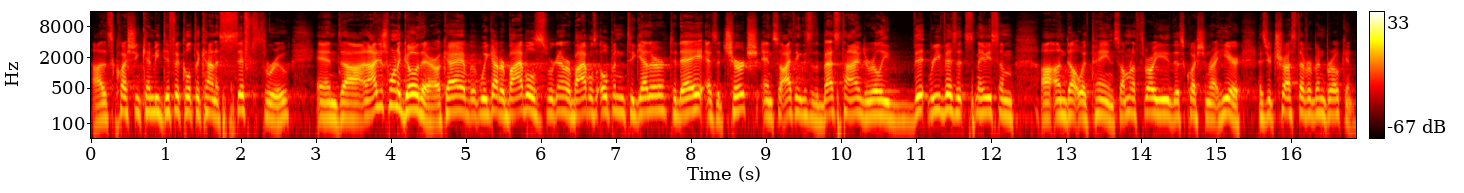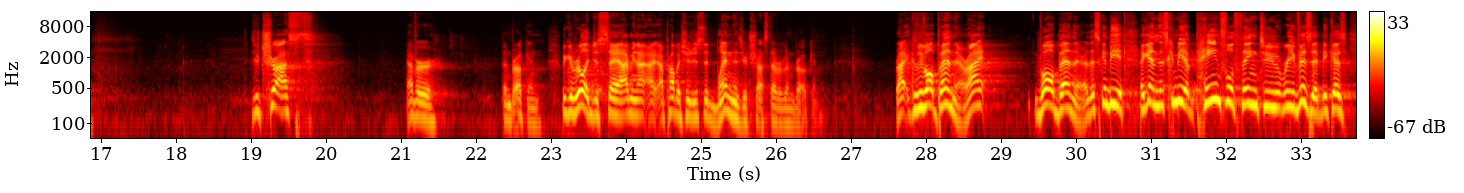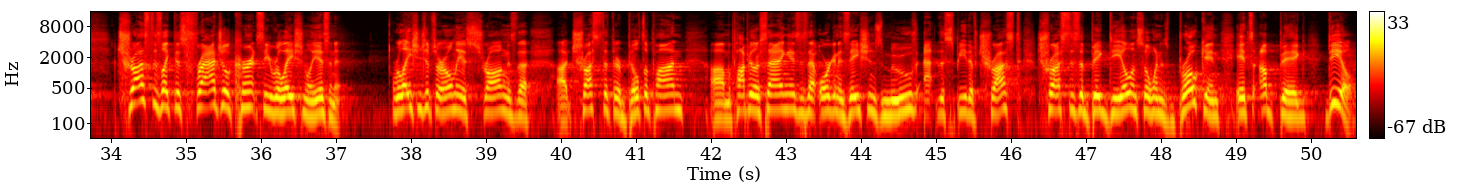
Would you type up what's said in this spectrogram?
Uh, this question can be difficult to kind of sift through, and, uh, and I just want to go there, okay? But we got our Bibles, we're going to have our Bibles open together today as a church, and so I think this is the best time to really vi- revisit maybe some uh, undealt with pain. So I'm going to throw you this question right here Has your trust ever been broken? Has your trust ever been broken? We could really just say, I mean, I, I probably should have just said, when has your trust ever been broken? Right? Because we've all been there, right? We've all been there. This can be, again, this can be a painful thing to revisit because trust is like this fragile currency relationally, isn't it? Relationships are only as strong as the uh, trust that they're built upon. Um, a popular saying is, is that organizations move at the speed of trust. Trust is a big deal, and so when it's broken, it's a big deal.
